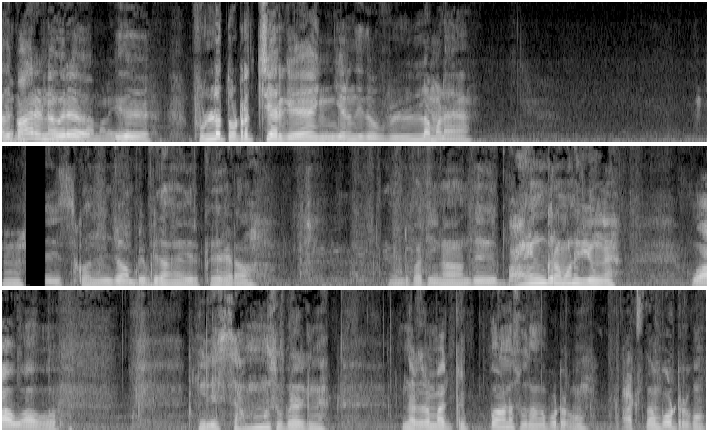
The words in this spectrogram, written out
அது பாரு என்ன ஒரு இது ஃபுல்லாக தொடர்ச்சியாக இருக்குது இங்கேருந்து இது ஃபுல்லாக மலை. கொஞ்சம் அப்படி இப்படி தாங்க இருக்குது இடம். வந்து பார்த்தீங்கன்னா வந்து பயங்கரமான வியூங்க வா வா ஓ இல்லை செம்ம சூப்பராக இருக்குங்க. இந்த இடத்துல ரொம்ப கிரிப்பான ஷூ தாங்க போட்டிருக்கோம். ட்ராக்ஸ் தான் போட்டிருக்கோம்.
